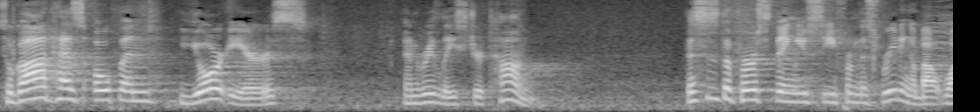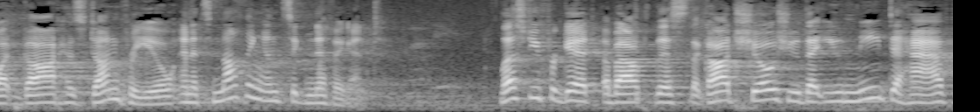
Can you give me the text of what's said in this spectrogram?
So God has opened your ears and released your tongue. This is the first thing you see from this reading about what God has done for you, and it's nothing insignificant. Lest you forget about this, that God shows you that you need to have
